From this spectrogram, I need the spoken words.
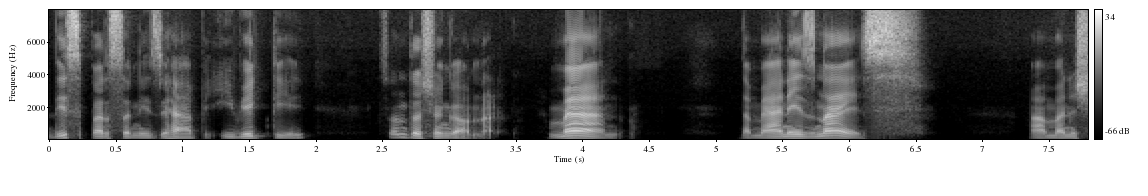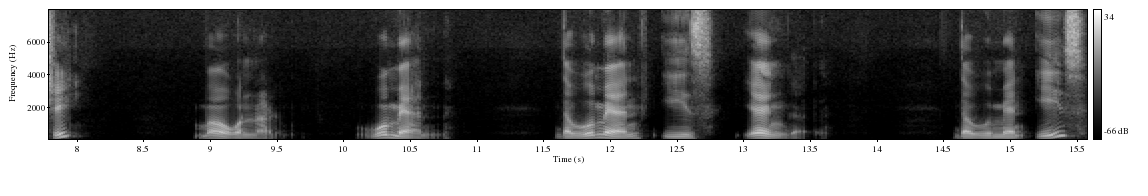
this person is happy ఈ వ్యక్తి సంతోషంగా ఉన్నాడు. Man the man is nice ఆ మనిషి బాగున్నాడు. Woman the woman is young the woman is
